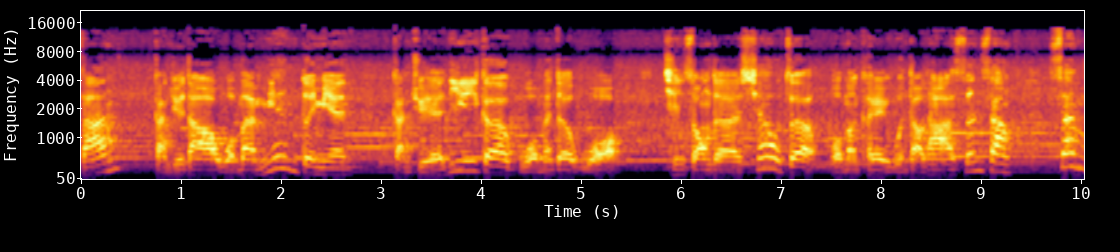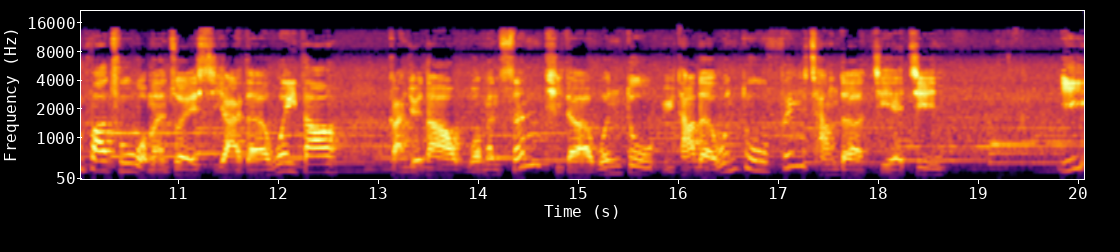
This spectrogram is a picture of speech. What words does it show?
三。感觉到我们面对面，感觉另一个我们的我，轻松的笑着，我们可以闻到他身上散发出我们最喜爱的味道，感觉到我们身体的温度与它的温度非常的接近。一，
